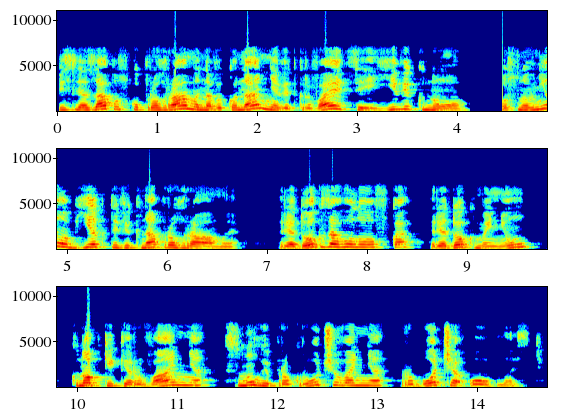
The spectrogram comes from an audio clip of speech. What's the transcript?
Після запуску програми на виконання відкривається її вікно. Основні об'єкти вікна програми рядок заголовка, рядок меню, кнопки керування, смуги прокручування, робоча область.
